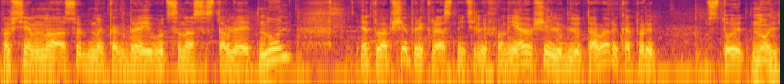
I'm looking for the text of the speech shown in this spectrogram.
По всем, но особенно когда его цена составляет ноль, это вообще прекрасный телефон. Я вообще люблю товары, которые стоят ноль.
